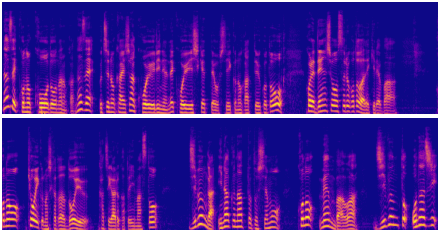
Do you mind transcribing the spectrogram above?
なぜこの行動なのか、なぜうちの会社はこういう理念でこういう意思決定をしていくのかっていうことを、これ伝承することができれば、この教育の仕方はどういう価値があるかと言いますと、自分がいなくなったとしても、このメンバーは自分と同じ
